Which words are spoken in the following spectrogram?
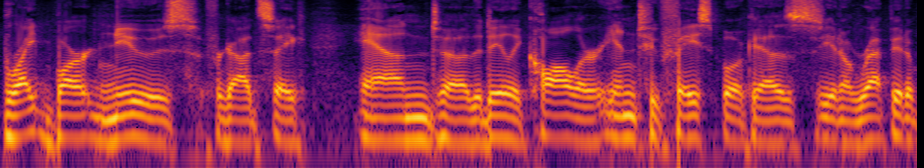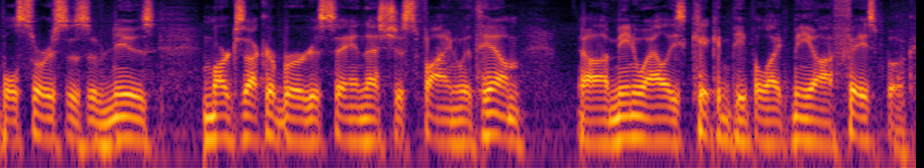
Breitbart News, for God's sake, and uh, the Daily Caller into Facebook as, you know, reputable sources of news. Mark Zuckerberg is saying that's just fine with him. Uh, meanwhile, he's kicking people like me off Facebook.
